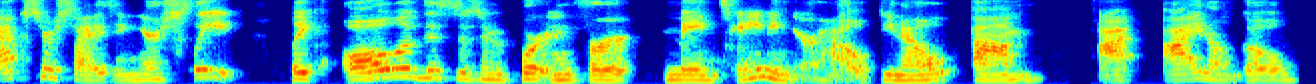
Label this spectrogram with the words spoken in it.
exercising, your sleep, like all of this is important for maintaining your health you know? Um i i don't go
